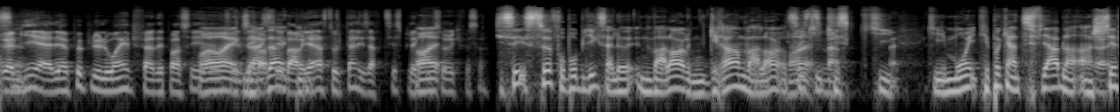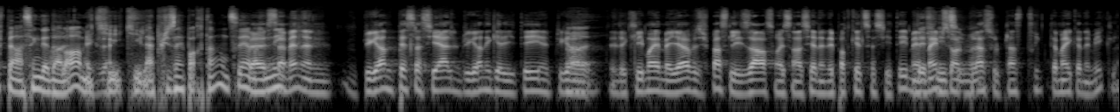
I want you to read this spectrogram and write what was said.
les premiers à aller un peu plus loin puis faire dépasser, Ouais, euh, ouais, exact. les barrières. C'est tout le temps les artistes puis la Ouais. culture qui fait ça. Puis c'est ça, faut pas oublier que ça a une valeur, une grande valeur, tu sais, Ouais, qui, qui, qui, Ouais. qui est moins, qui est pas quantifiable en, en chiffres et en signes de dollars, mais qui est, qui est la plus importante, Ben, ça amène à une plus grande paix sociale, une plus grande égalité, une plus grande, le climat est meilleur. Je pense que les arts sont essentiels à n'importe quelle société, mais même si on le prend sur le plan strictement économique, là,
